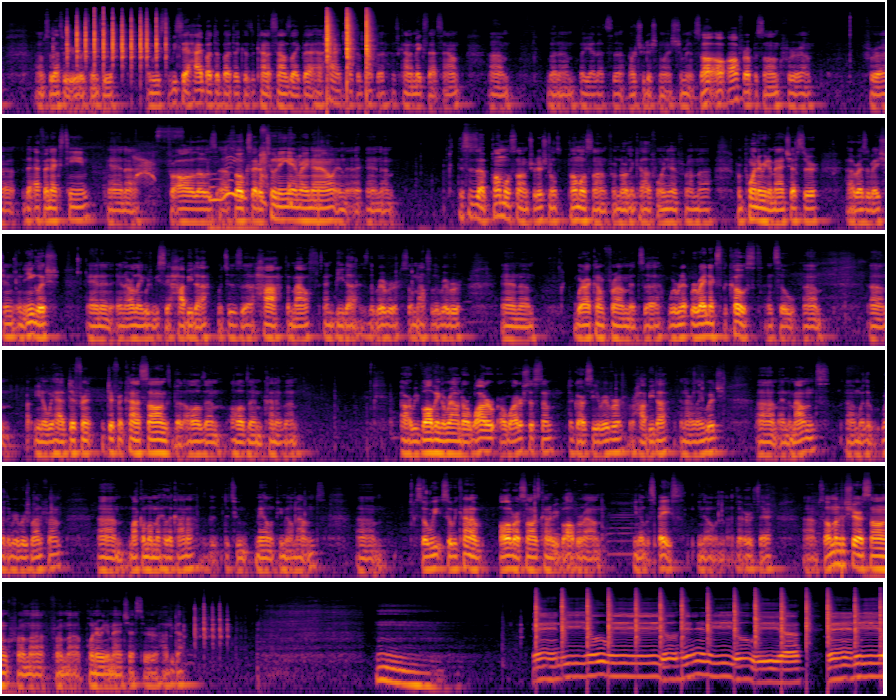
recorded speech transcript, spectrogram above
Um, so that's what you're listening to. And we we say hi butta butta because it kind of sounds like that. Hi butta butta. It kind of makes that sound. Um, but um, but yeah, that's uh, our traditional instrument. So I'll, I'll offer up a song for um, for uh, the FNX team and uh, for all of those uh, folks that are tuning in right now. And uh, and um, this is a pomo song, traditional pomo song from Northern California, from uh, from Point Arena, Manchester uh, Reservation in English. And in, in our language, we say habida, which is uh, ha, the mouth, and bida is the river, so mouth of the river. And um, where I come from, it's uh, we're, we're right next to the coast, and so um, um, you know we have different different kind of songs, but all of them all of them kind of um, are revolving around our water our water system, the Garcia River or Habida in our language, um, and the mountains um, where the where the rivers run from. Um, the, the two male and female mountains. Um, so we so we kind of all of our songs kind of revolve around, you know, the space, you know, the, the earth there. Um, so I'm going to share a song from uh, from uh, Point Arena, Manchester, Habida. Hmm. Anyway,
